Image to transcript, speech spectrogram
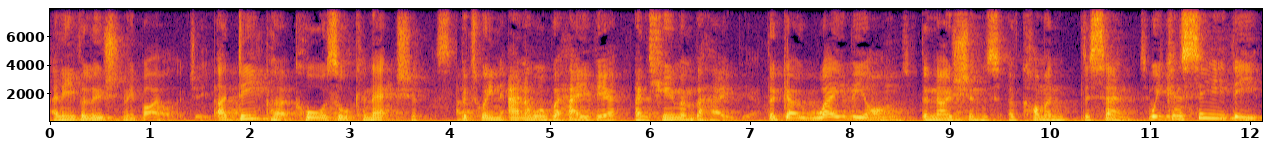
and evolutionary biology are deeper causal connections between animal behaviour and human behaviour that go way beyond the notions of common descent. We can see the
